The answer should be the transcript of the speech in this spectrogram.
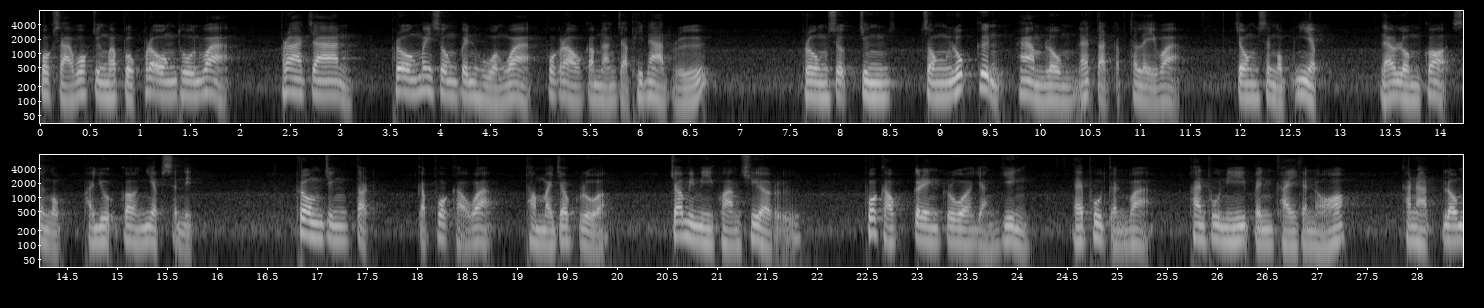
พวกสาวกจึงมาปลุกพระองค์ทูลว่า พระอาจารย์ พระองค์ไม่ทรงเป็นห่วงว่าพวกเรากำลังจะพินาศหรือ พระองค์จึง ทรงลุกขึ้นห้ามลมและตรัสกับทะเลว่า จงสงบเงียบ แล้วลมก็สงบพายุก็เงียบสนิท พระองค์จึงตรัสกับพวกเขาว่าทำไมเจ้ากลัว เจ้าไม่มีความเชื่อหรือ พวกเขาเกรงกลัวอย่างยิ่ง และพูดกันว่า ท่านผู้นี้เป็นใครกันหนอ ขนาดลม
